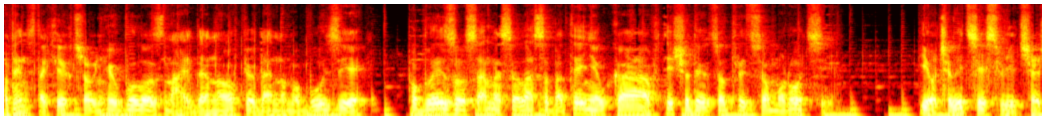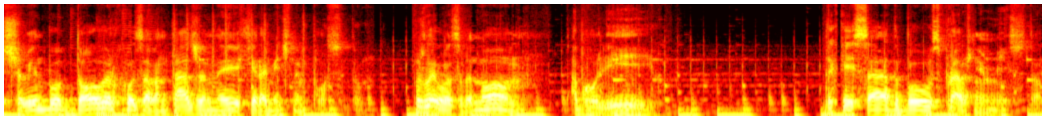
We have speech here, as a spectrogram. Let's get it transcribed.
Один з таких човнів було знайдено в південному бузі поблизу саме села Сабатинівка в 1937 році. І очевидці свідчать, що він був доверху завантажений керамічним посудом, можливо, з вином або олією. Такий сад був справжнім містом,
